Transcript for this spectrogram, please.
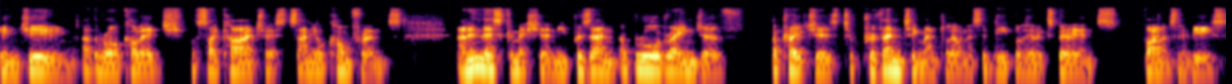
in June at the Royal College of Psychiatrists annual conference. And in this commission, you present a broad range of approaches to preventing mental illness in people who experience violence and abuse.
